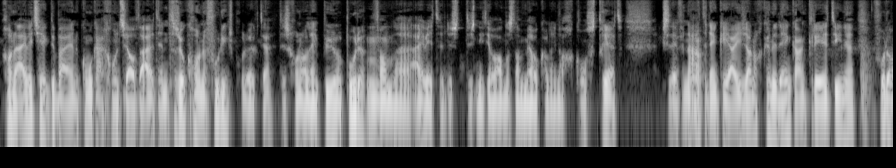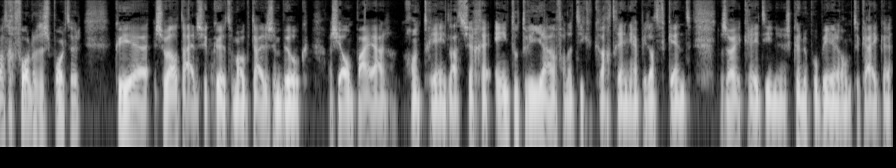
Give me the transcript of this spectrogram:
gewoon een eiwitshake erbij en dan kom ik eigenlijk gewoon hetzelfde uit. En het is ook gewoon een voedingsproduct. Hè? Het is gewoon alleen pure poeder mhm. van uh, eiwitten. Dus het is niet heel anders dan melk, alleen nog geconcentreerd. Ik zit even na te denken. Ja, je zou nog kunnen denken aan creatine. Voor de wat gevorderde sporter kun je zowel tijdens een cut, maar ook tijdens een bulk. Als je al een paar jaar gewoon traint, laten we zeggen 1 tot 3 jaar fanatieke krachttraining, heb je dat verkend, dan zou je creatine eens kunnen proberen om te kijken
